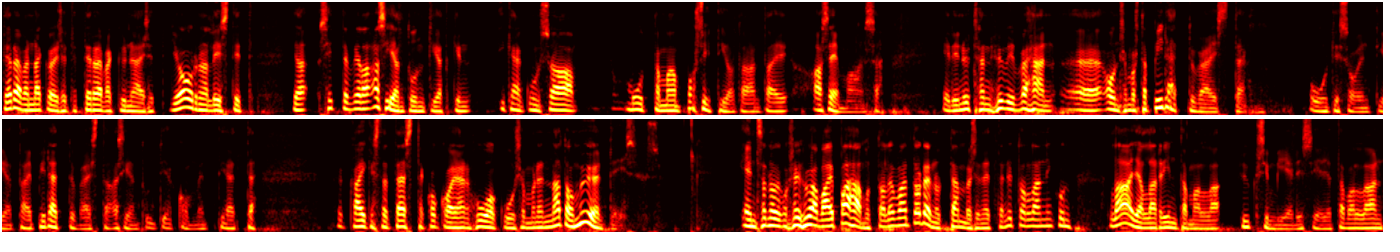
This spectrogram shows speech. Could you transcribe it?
terävän näköiset ja teräväkynäiset journalistit ja sitten vielä asiantuntijatkin ikään kuin saa muuttamaan positiotaan tai asemaansa. Eli nythän hyvin vähän on semmoista pidättyväistä uutisointia tai pidättyväistä asiantuntijakommenttia, että kaikesta tästä koko ajan huokuu semmoinen NATO-myönteisyys. En sano, onko se hyvä vai paha, mutta olen vain todennut tämmöisen, että nyt ollaan niin kuin laajalla rintamalla yksimielisiä ja tavallaan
